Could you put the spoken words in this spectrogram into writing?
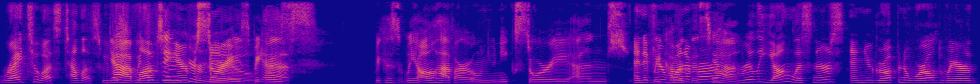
Write to us. Tell us. We Yeah, would love love to hear your from stories you. because Yes. because we all have our own unique story, and And if you're one of this, our yeah. really young listeners and you grow up in a world where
